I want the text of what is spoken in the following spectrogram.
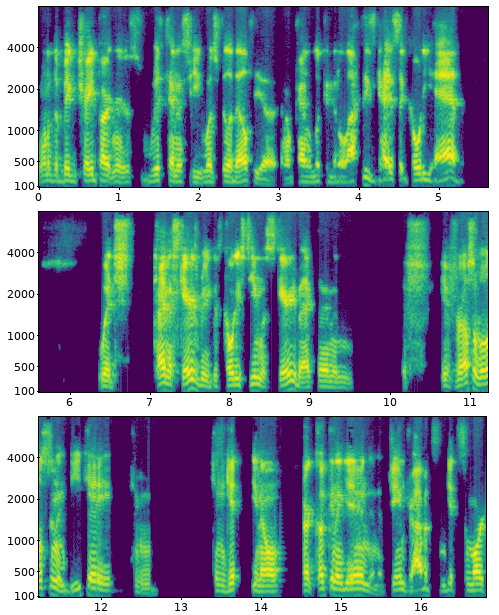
one of the big trade partners with Tennessee was Philadelphia. And I'm kind of looking at a lot of these guys that Cody had, which kind of scares me because Cody's team was scary back then. And if if Russell Wilson and DK can can get, you know, start cooking again, and if James Robinson gets some more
